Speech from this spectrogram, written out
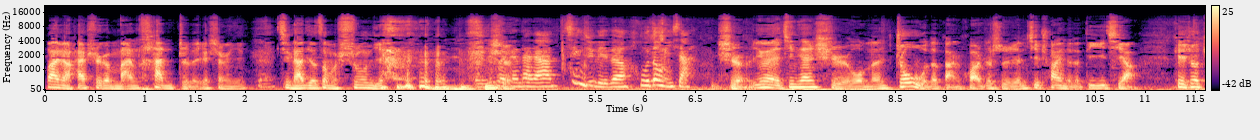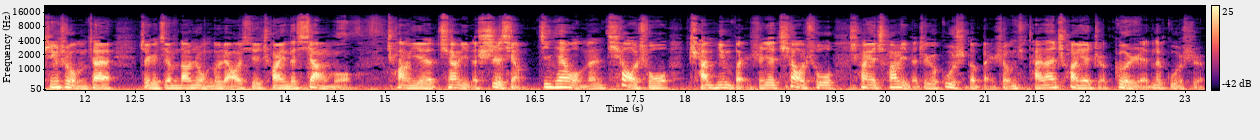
外面还是个蛮汉子的一个声音，警察就这么淑女，有机会跟大家近距离的互动一下。是因为今天是我们周五的板块，就是人气创业者的第一期啊。可以说平时我们在这个节目当中，我们都聊一些创业的项目、创业圈里的事情。今天我们跳出产品本身，也跳出创业圈里的这个故事的本身，我们去谈谈创业者个人的故事。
